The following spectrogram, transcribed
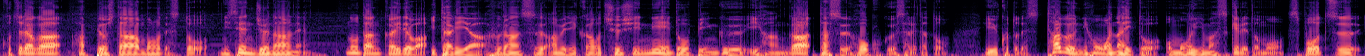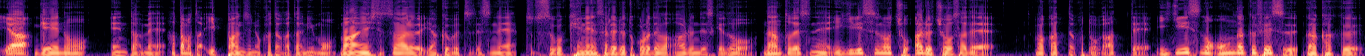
こちらが発表したものですと、2017年の段階では、イタリア、フランス、アメリカを中心にドーピング違反が多数報告されたということです。多分日本はないと思いますけれども、スポーツや芸能、エンタメ、はたまた一般人の方々にも蔓延しつつある薬物ですね。ちょっとすごく懸念されるところではあるんですけど、なんとですね、イギリスのある調査で分かったことがあって、イギリスの音楽フェスが各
